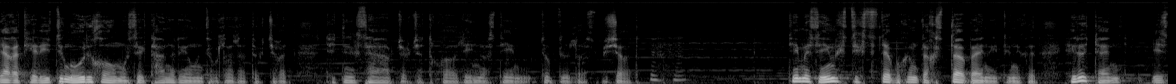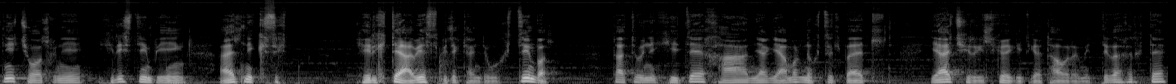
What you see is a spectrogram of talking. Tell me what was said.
Ягаад тэгэхээр эзэн өөрийнхөө хүмүүсийг та нарын өмнө цуглуулад өгч хагаад тэднийг сайн авч явж чадахгүй бол энэ бас тийм зөв зүйл бас биш аа. Тиймээс эмх зэгцтэй бүх юм зохистой байна гэдэг нэхэд хэрвээ танд эзний чуулганы Христийн биеийн аль нэг хэсэгт хэрэгтэй авьяас бэлэг танд өгөгдсөн бол та түүнийг хизээ хаана яг ямар нөхцөл байдалд яаж хэрэглэх вэ гэдгээ таваараа мэддэг байх хэрэгтэй.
